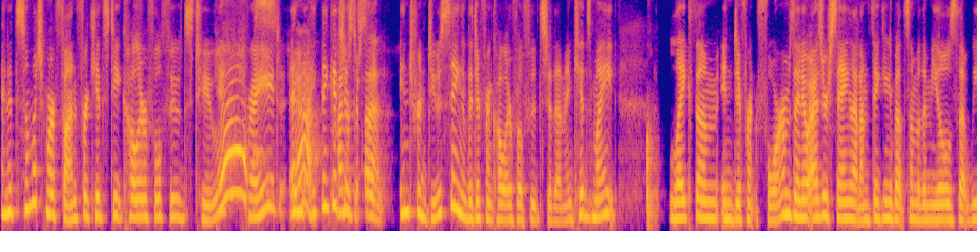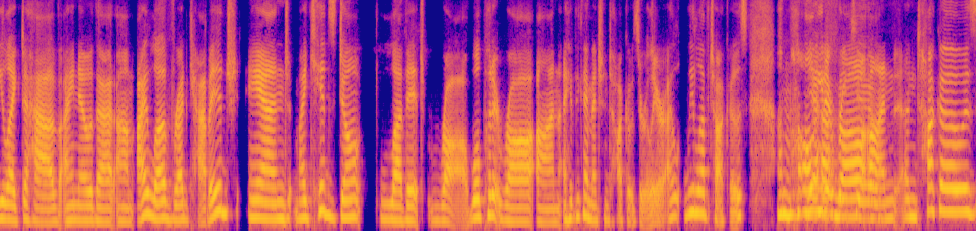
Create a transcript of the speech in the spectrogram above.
And it's so much more fun for kids to eat colorful foods too. Yes. Right. And yeah, I think it's 100%. just uh, introducing the different colorful foods to them. And kids might like them in different forms. I know as you're saying that, I'm thinking about some of the meals that we like to have. I know that um, I love red cabbage, and my kids don't love it raw. We'll put it raw on. I think I mentioned tacos earlier. I, we love tacos. Um, I'll yeah, eat it raw on on tacos.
